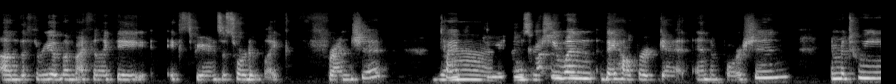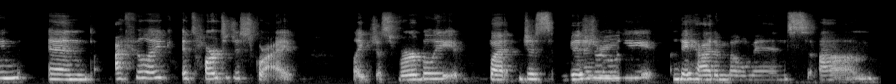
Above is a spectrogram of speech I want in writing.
um, the three of them, I feel like they experience a sort of like friendship yeah, especially when they help her get an abortion in between. And I feel like it's hard to describe, like just verbally, but just visually, they had a moment, um,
